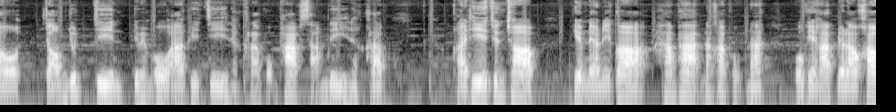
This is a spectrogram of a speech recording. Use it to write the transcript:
วจอมยุทธจีน MMO RPG นะครับผมภาพ 3D นะครับ ใครที่ชื่นชอบเกมแนวนี้ก็ห้ามพลาดนะครับผมนะ โอเคครับ เดี๋ยวเราเข้า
